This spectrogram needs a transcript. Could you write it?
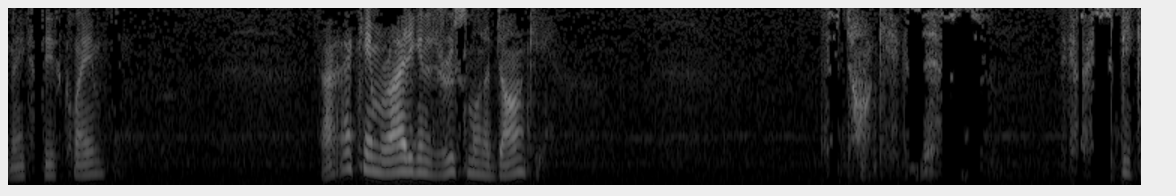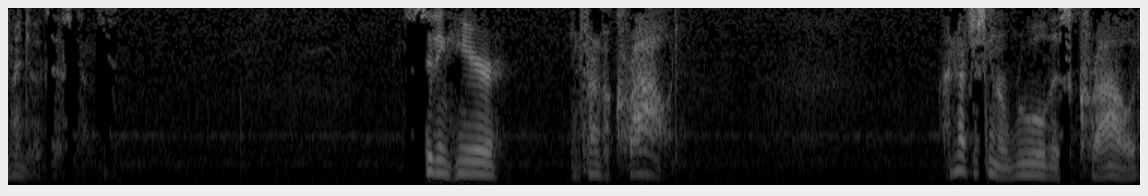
makes these claims? I came riding into Jerusalem on a donkey. This donkey exists because I speak him into existence. Sitting here in front of a crowd. I'm not just going to rule this crowd,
